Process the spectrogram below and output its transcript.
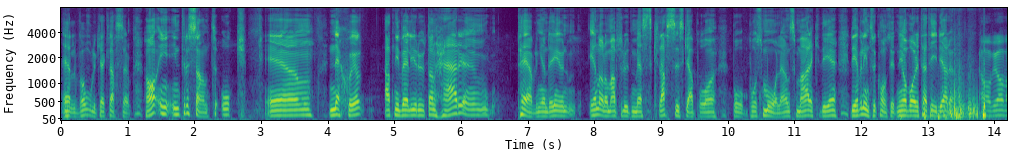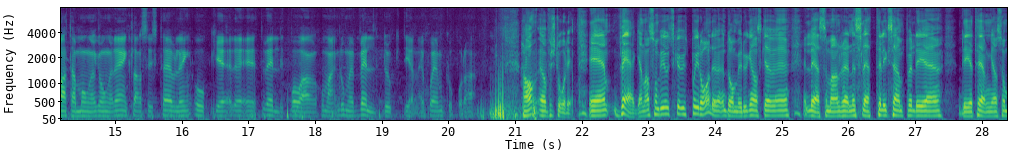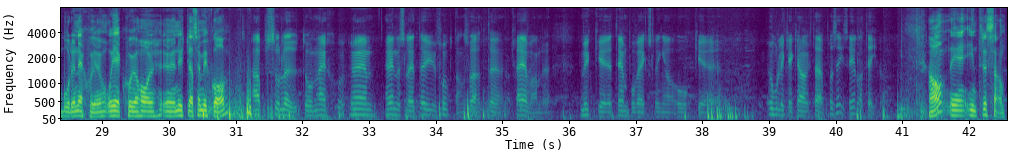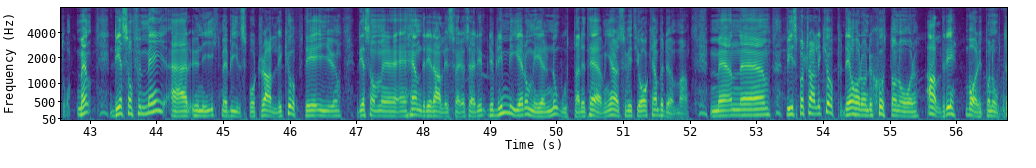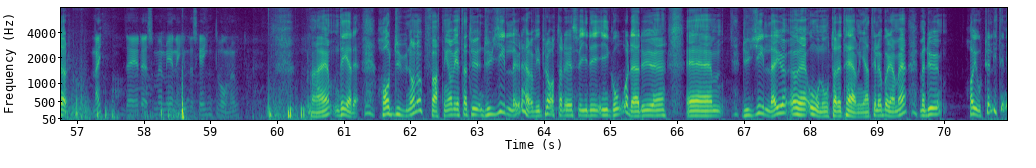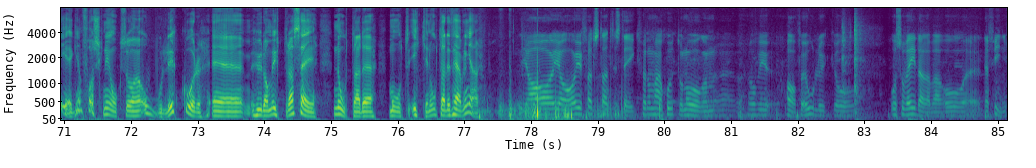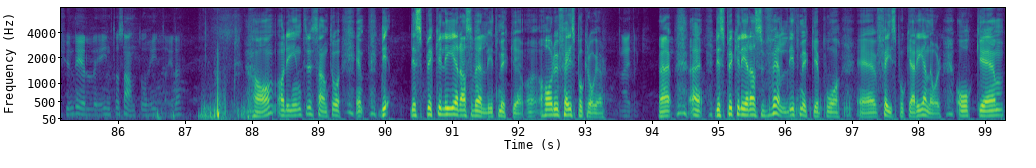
Elva olika klasser. Ja, intressant. Och eh, Nässjö, att ni väljer ut den här ehm, tävlingen, det är ju en av de absolut mest klassiska på, på, på Smålands mark. Det, det är väl inte så konstigt, ni har varit här tidigare? Ja, vi har varit här många gånger. Det är en klassisk tävling och eh, det är ett väldigt bra arrangemang. De är väldigt duktiga, SKMK, på det här. Ja, jag förstår det. Eh, vägarna som vi ska ut på idag, de är du ganska, eh, läser man Ränneslätt till exempel, det är, det är tävlingar som både Nässjö och Eksjö har eh, nyttjat sig mycket av. Absolut, och Nässjö, eh, Ränneslätt är ju fruktansvärt eh, krävande mycket tempoväxlingar och eh, olika karaktär precis hela tiden. Ja, det är intressant då. Men det som för mig är unikt med Bilsport Rally Cup, det är ju det som eh, händer i rally-Sverige. Så det, det, blir mer och mer notade tävlingar så vitt jag kan bedöma. Men eh, Bilsport Rally Cup, det har under 17 år aldrig varit på noter. Nej, det är det som är meningen. Det ska inte vara noter. Nej, det är det. Har du någon uppfattning? Jag vet att du, du gillar ju det här och vi pratades vid igår där. Du, eh, du gillar ju eh, onotade tävlingar till att börja med. Men du har gjort en liten egen forskning också, olyckor, eh, hur de yttrar sig notade mot icke-notade tävlingar. Ja, jag har ju fått statistik för de här 17 åren, eh, vad vi har för olyckor och, och så vidare. Va? Och eh, det finns ju en del intressant att hitta i det. Ja, ja det är intressant. Och, eh, det, det spekuleras väldigt mycket. Har du Facebook Roger? Nej tack. Nej, det spekuleras väldigt mycket på eh, Facebook-arenor och eh,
